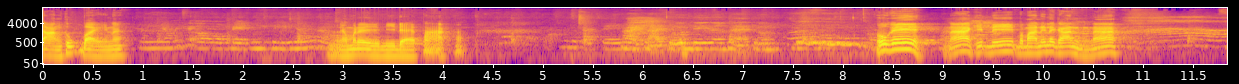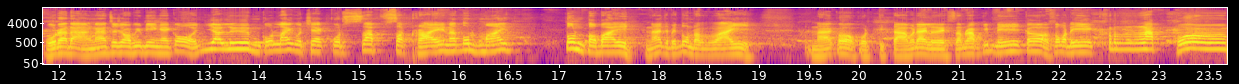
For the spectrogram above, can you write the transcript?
ด่างทุกใบนะมันยังไม่เคยออกแดดมันสียังไม่เคยยังไม่ได้มีแดดตากครับ โอเคนะคลิปนี้ประมาณนี้แล้วกันนะโหระด่างนะจะชอบคลิปนี้ยังไงก็อย่าลืมกดไลค์กดแชร์กดซับสไครต์นะต้นไม้ต้นต่อไปนะจะเป็นต้นอะไรนะก็กดติดตามมาได้เลยสำหรับคลิปนี้ก็สวัสดีครับผม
